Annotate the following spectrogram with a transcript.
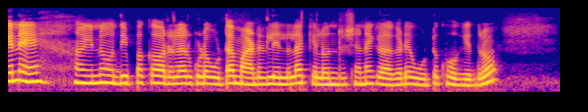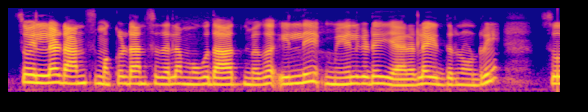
ಹಾಗೇ ಇನ್ನು ದೀಪಕ್ ಅವರೆಲ್ಲರೂ ಕೂಡ ಊಟ ಮಾಡಿರಲಿಲ್ಲಲ್ಲ, ಕೆಲವೊಂದು ಜನ ಕೆಳಗಡೆ ಊಟಕ್ಕೆ ಹೋಗಿದ್ದರು ಸೊ ಎಲ್ಲ ಡಾನ್ಸ್ ಮಕ್ಕಳು ಡಾನ್ಸ್ ಅದೆಲ್ಲ ಮುಗಿದಾದ್ಮ್ಯಾಗ ಇಲ್ಲಿ ಮೇಲ್ಗಡೆ ಯಾರೆಲ್ಲ ಇದ್ರು ನೋಡ್ರಿ. ಸೊ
